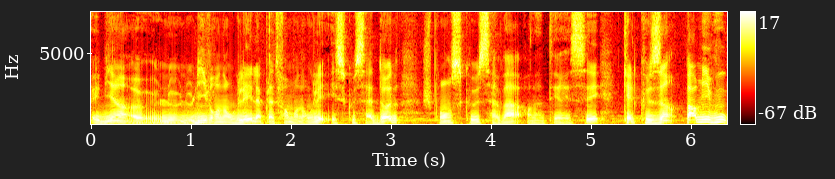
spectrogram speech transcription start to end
eh bien, euh, le, livre en anglais, la plateforme en anglais et ce que ça donne. Je pense que ça va en intéresser quelques-uns parmi vous.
